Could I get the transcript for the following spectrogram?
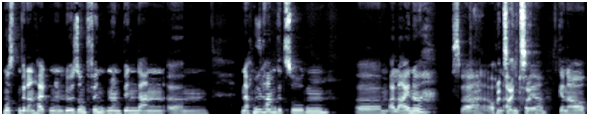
mussten wir dann halt eine Lösung finden und bin dann ähm, nach Mülheim gezogen, ähm, alleine es war okay. auch Mit ein 16. Abenteuer. Genau.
